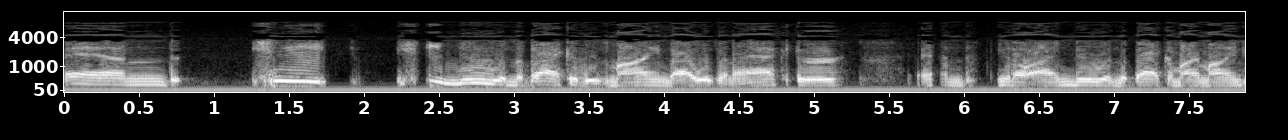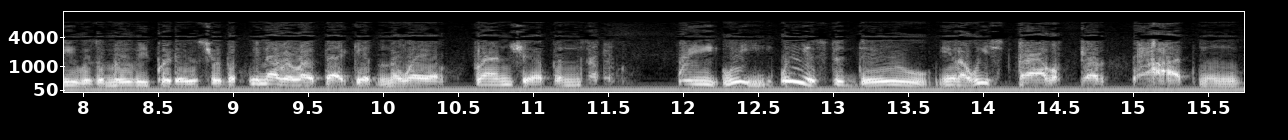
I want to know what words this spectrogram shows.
And he, he knew in the back of his mind I was an actor. And, you know, I knew in the back of my mind he was a movie producer, but we never let that get in the way of friendship. And we, we, we used to do, you know, we used to travel a lot and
